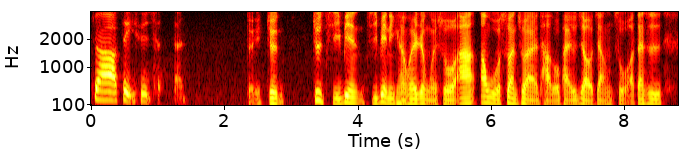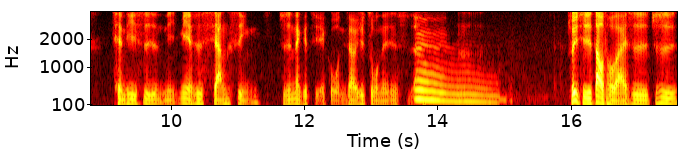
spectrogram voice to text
就要自己去承担，对，就。就即便即便你可能会认为说啊啊，我算出来的塔罗牌就叫我这样做啊，但是前提是你你也是相信就是那个结果，你才会去做那件事啊。嗯，所以其实到头来是就是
